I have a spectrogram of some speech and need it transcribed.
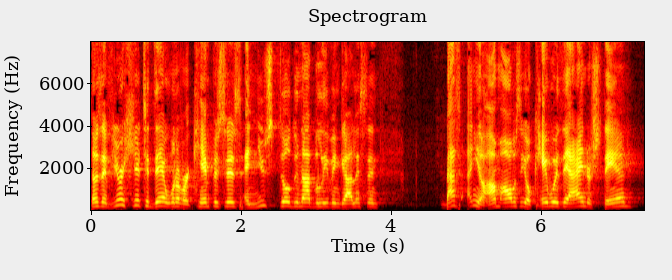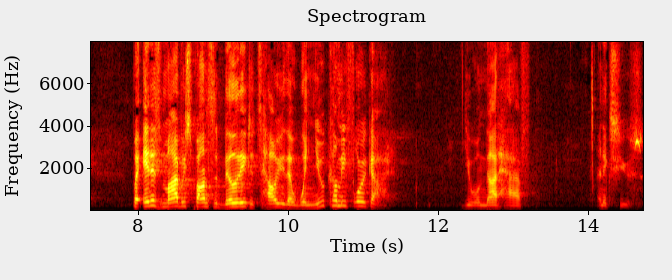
Now, if you're here today at one of our campuses and you still do not believe in God, listen, that's, you know, I'm obviously okay with it. I understand. But it is my responsibility to tell you that when you come before God, you will not have an excuse.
